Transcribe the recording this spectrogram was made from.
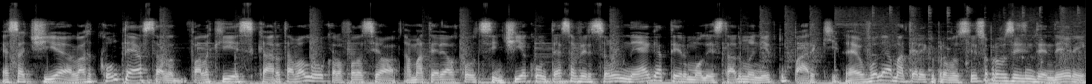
essa tia, ela contesta, ela fala que esse cara tava louco. Ela fala assim, ó, a matéria ela sentia, contesta a versão e nega ter molestado o maníaco do parque. É, eu vou ler a matéria aqui para vocês, só para vocês entenderem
